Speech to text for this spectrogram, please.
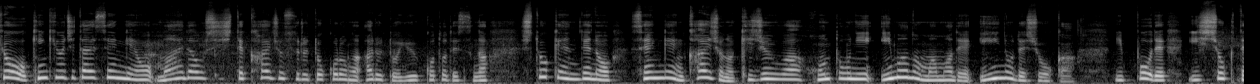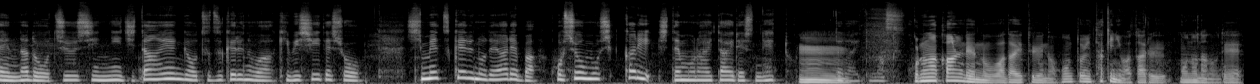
今日緊急事態宣言を前倒しして解除するところがあるということですが首都圏での宣言解除の基準は本当に今のままでいいのでしょうか？一方で飲食店などを中心に時短営業を続けるのは厳しいでしょう。締め付けるのであれば保証もしっかりしてもらいたいですねとうん。いただいてます。コロナ関連の話題というのは本当に多岐にわたるものなので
